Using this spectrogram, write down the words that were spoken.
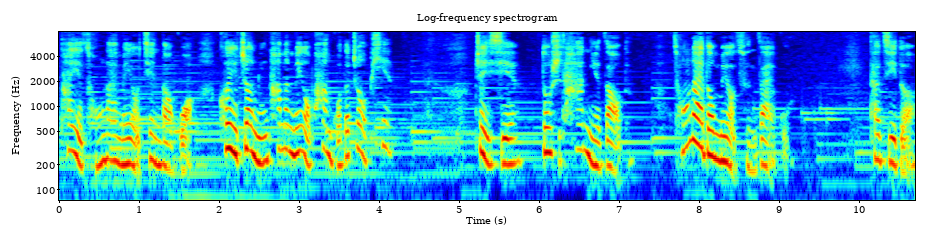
他也从来没有见到过可以证明他们没有叛国的照片，这些都是他捏造的，从来都没有存在过。他记得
